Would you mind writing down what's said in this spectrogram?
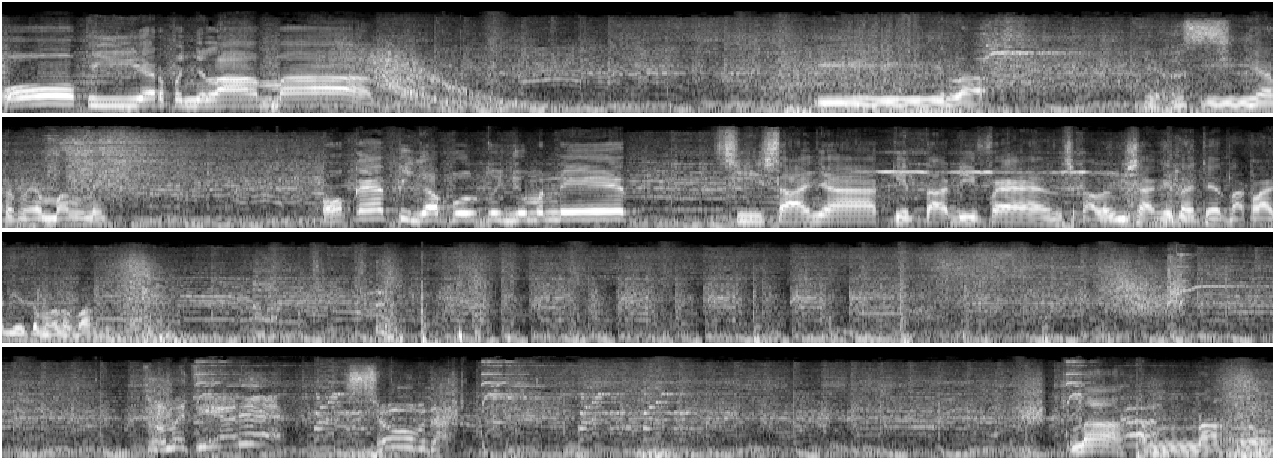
Oh, Pierre penyelamat. Gila. よし Biar memang nih. Oke, 37 menit. Sisanya kita defense. Kalau bisa kita cetak lagi, teman-teman.止めてやる勝負だ Nah, kena lo.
